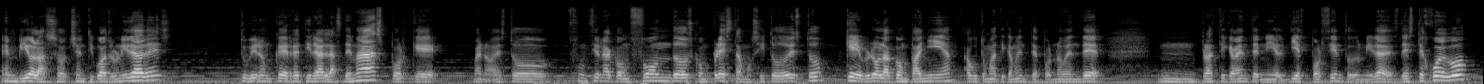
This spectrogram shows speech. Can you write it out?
envió las 84 unidades, tuvieron que retirar las demás porque, bueno, esto funciona con fondos, con préstamos y todo esto, quebró la compañía automáticamente por no vender mm, prácticamente ni el 10% de unidades de este juego,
